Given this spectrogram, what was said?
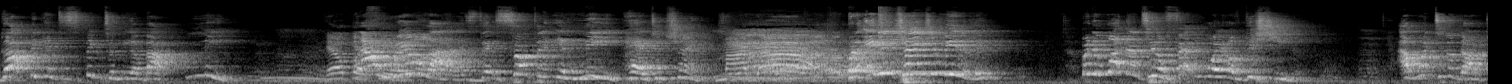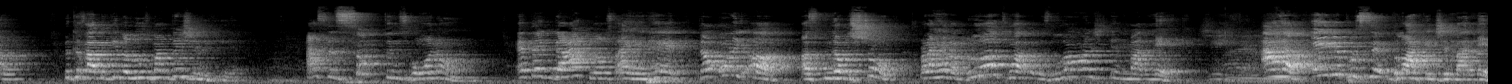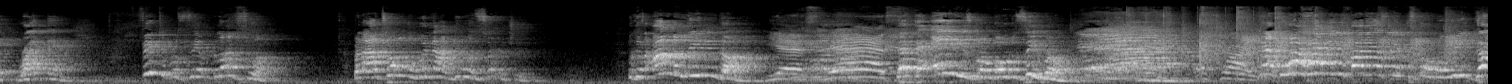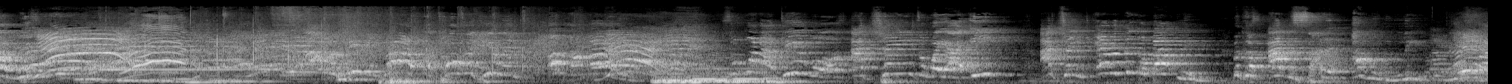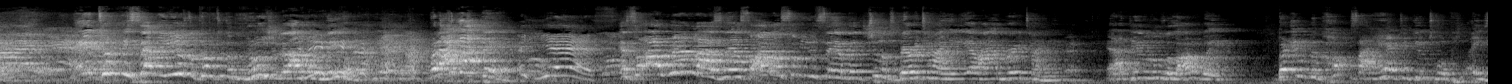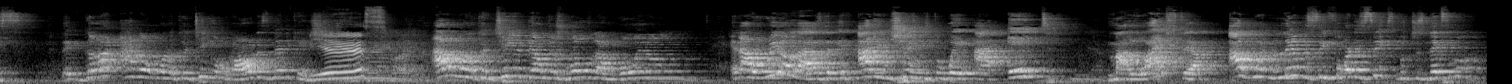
God began to speak to me about me. Mm-hmm. Help and I realized that something in me had to change. My God. But it didn't change immediately. But it wasn't until February of this year. I went to the doctor because I began to lose my vision again. I said, something's going on. And they diagnosed I had had not only a, another stroke, but I had a blood clot that was lodged in my neck. I have 80% blockage in my neck right now, 50% blood flow. But I told them we're not doing surgery. Because I'm believing God. Yes, yes. That the 80 is going to go to zero. Yes. On medication. Yes. I don't want to continue down this road that I'm going on. And I realized that if I didn't change the way I ate, my lifestyle, I wouldn't live to see 46, which is next month.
